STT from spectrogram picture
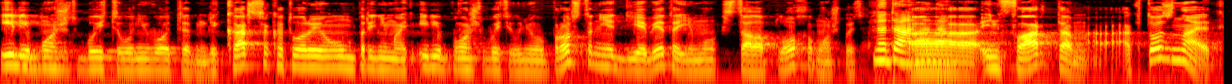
или может быть у него там лекарства, которые он принимает, или может быть у него просто нет диабета, ему стало плохо, может быть. Ну да, ну да. а, инфаркт там, а кто знает.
